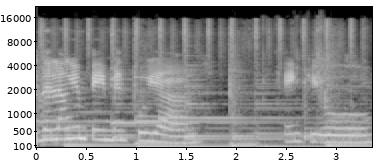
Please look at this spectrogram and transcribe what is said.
Doon na lang yung payment kuya. Thank you.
